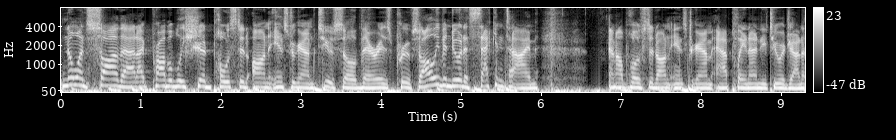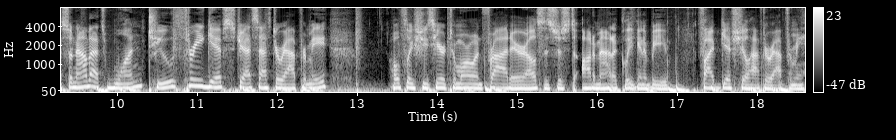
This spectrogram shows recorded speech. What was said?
no one saw that, I probably should post it on Instagram too. So there is proof. So I'll even do it a second time. And I'll post it on Instagram at Play92 Regina. So now that's one, two, three gifts Jess has to wrap for me. Hopefully she's here tomorrow and Friday, or else it's just automatically going to be five gifts she'll have to wrap for me.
